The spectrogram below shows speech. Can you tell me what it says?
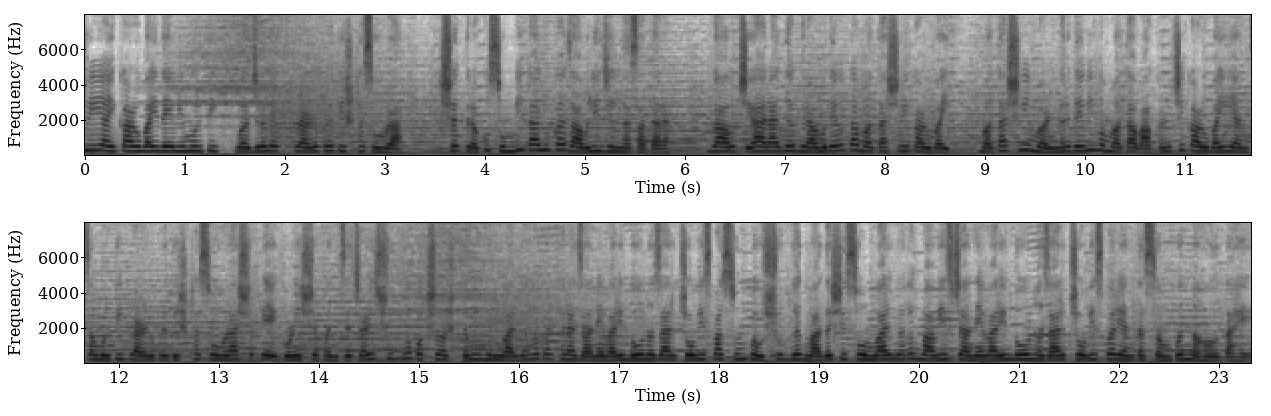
श्री आई काळूबाई देवी मूर्ती वज्रलेख प्राणप्रतिष्ठा सोहळा क्षेत्र कुसुंबी तालुका जावली जिल्हा सातारा. गावचे आराध्य ग्रामदेवता मताश्री काळूबाई मताश्री मंढरदेवी व माता वाकणची काळूबाई यांचा मूर्ती प्राणप्रतिष्ठा सोहळा शके एकोणीसशे पंचेचाळीस शुद्ध पक्ष अष्टमी गुरुवार ग्रह अठरा जानेवारी दोन हजार चोवीसपासून पौष शुद्ध द्वादशी सोमवार ग्रह बावीस जानेवारी दोन हजार चोवीसपर्यंत संपन्न होत आहे.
